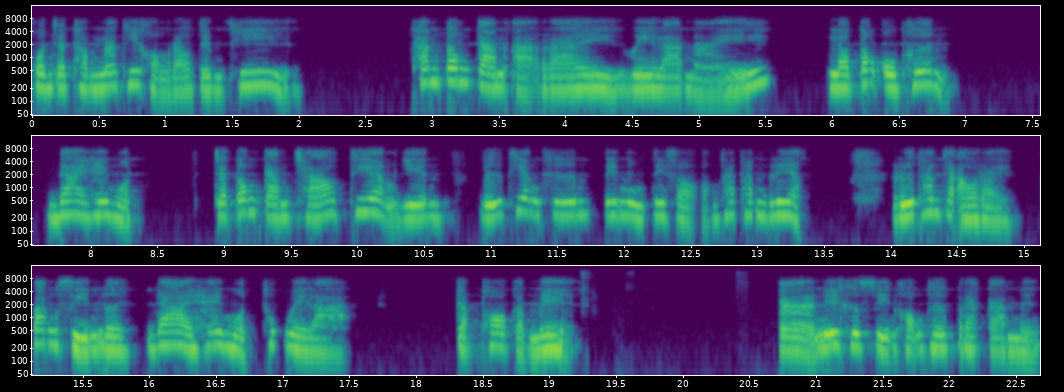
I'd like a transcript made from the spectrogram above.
ควรจะทำหน้าที่ของเราเต็มที่ ท่านต้องการอะไร เวลาไหน เราต้องโอเพ่นได้ให้หมด จะต้องการเช้าเที่ยงเย็น หรือเที่ยงคืนตีหนึ่งตีสองถ้าท่านเรียก หรือท่านจะเอาอะไร ตั้งศีลเลยได้ให้หมดทุกเวลา กับพ่อกับแม่ อ่า นี่คือศีลของเธอประการหนึ่ง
